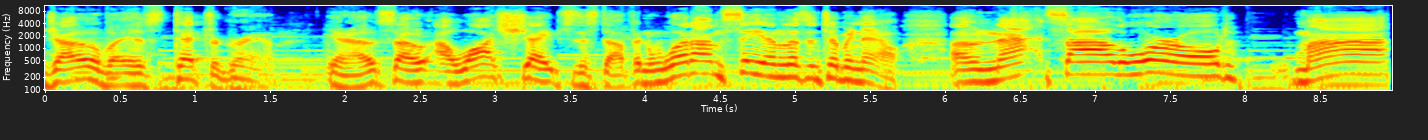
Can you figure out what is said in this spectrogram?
Jehovah is tetragram. You know, so I watch shapes and stuff, and what I'm seeing, listen to me now, on that side of the world, my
